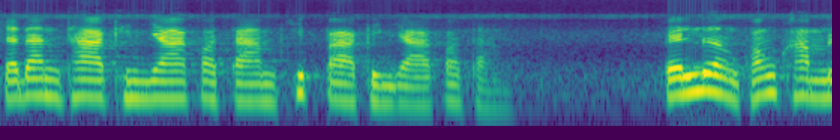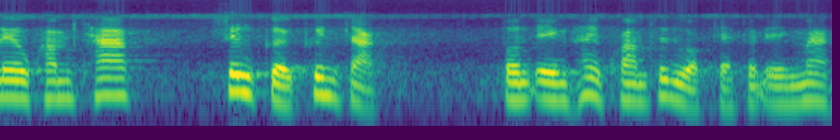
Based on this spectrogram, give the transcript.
จะดันทาพิญญาก็ตามคิดปาพิญญาก็ตาม เป็นเรื่องของความเร็วความช้าซึ่งเกิดขึ้นจากตนเองให้ความสะดวกแก่ตนเองมาก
